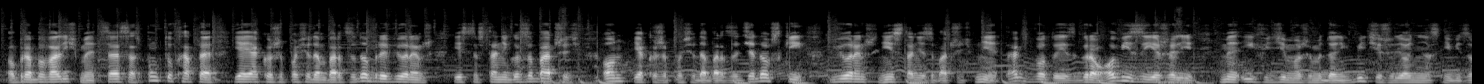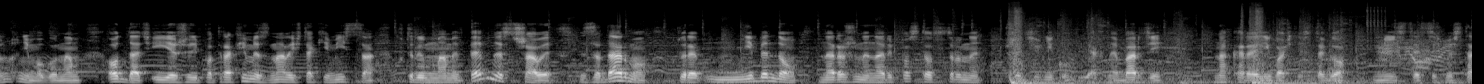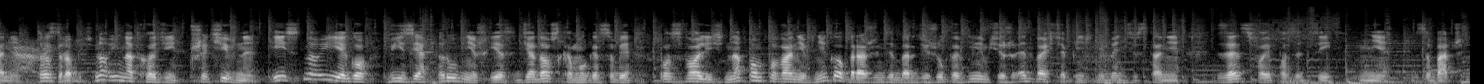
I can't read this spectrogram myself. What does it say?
Obrabowaliśmy CS-a z punktów HP. Ja jako, że posiadam bardzo dobry wióręcz, jestem w stanie go zobaczyć. On, jako, że posiada bardzo dziadowski wióręcz, nie jest w stanie zobaczyć mnie. Tak? Wodo jest grą o wizji. Jeżeli my ich widzimy, możemy do nich bić. Jeżeli oni nas nie widzą, no nie mogą nam oddać. I jeżeli potrafimy znaleźć takie miejsca, w którym mamy pewne strzały za darmo, które nie będą narażone na ripostę od strony przeciwników, jak najbardziej na Kareli właśnie z tego miejsca jesteśmy w stanie to zrobić. No i nadchodzi przeciwny Is, no i jego wizja również jest dziadowska. Mogę sobie pozwolić na pompowanie w niego obrażeń, tym bardziej, że upewniłem się, że E25 nie będzie w stanie ze swojej pozycji mnie zobaczyć.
